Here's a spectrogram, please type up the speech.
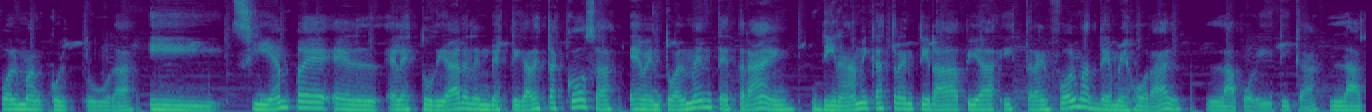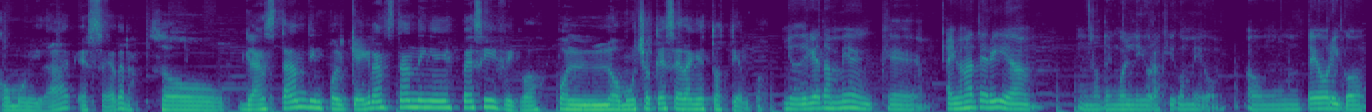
forman cultura y siempre el, estudiar, el investigar estas cosas, eventualmente traen dinámicas, traen terapia y traen formas de mejorar la política, la comunidad, etc. So, grandstanding, ¿por qué grandstanding en específico? Por lo mucho que se da en estos tiempos. Yo diría también que hay una teoría no tengo el libro aquí conmigo, o un teórico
